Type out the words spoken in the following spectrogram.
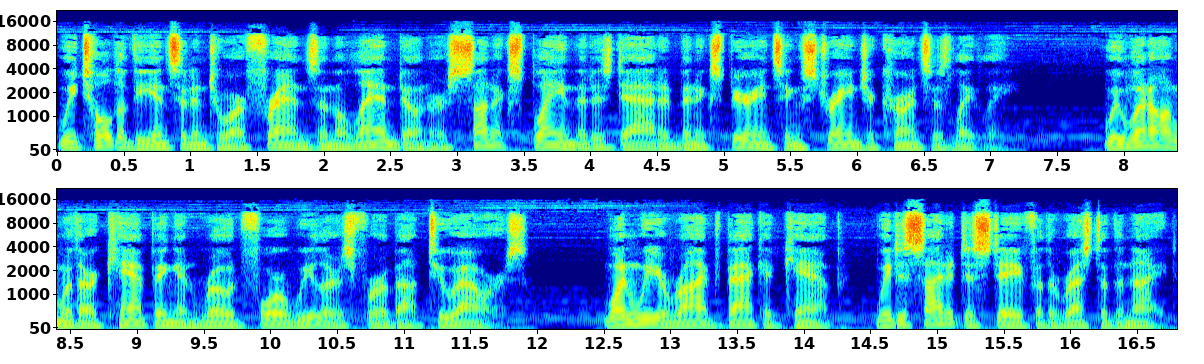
We told of the incident to our friends and the landowner's son explained that his dad had been experiencing strange occurrences lately. We went on with our camping and rode four wheelers for about two hours. When we arrived back at camp, we decided to stay for the rest of the night.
